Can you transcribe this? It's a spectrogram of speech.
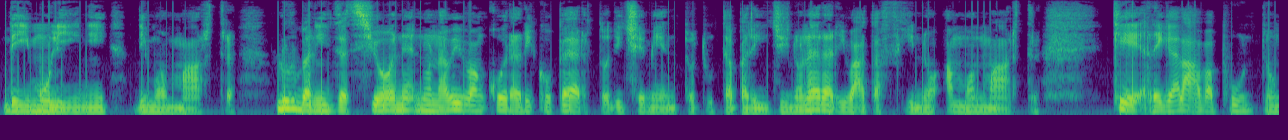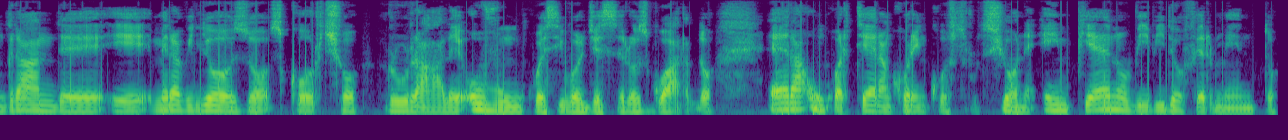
dei mulini di Montmartre. L'urbanizzazione non aveva ancora ricoperto di cemento tutta Parigi, non era arrivata fino a Montmartre che regalava appunto un grande e meraviglioso scorcio rurale ovunque si volgesse lo sguardo. Era un quartiere ancora in costruzione e in pieno vivido fermento,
